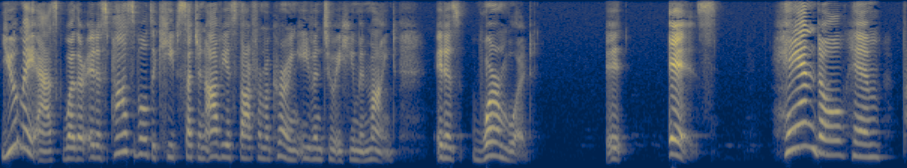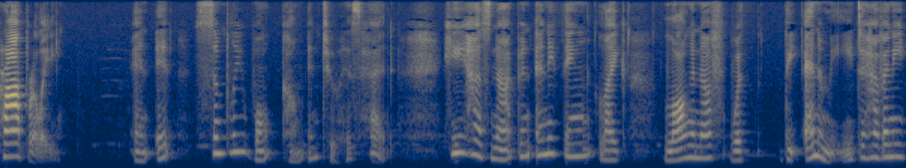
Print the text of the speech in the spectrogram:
You may ask whether it is possible to keep such an obvious thought from occurring even to a human mind. It is wormwood. It is. Handle him properly, and it simply won't come into his head. He has not been anything like long enough with the enemy to have any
